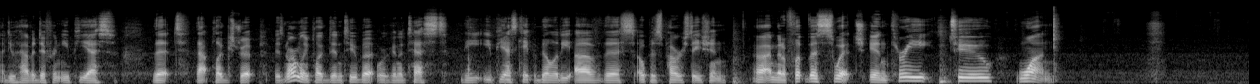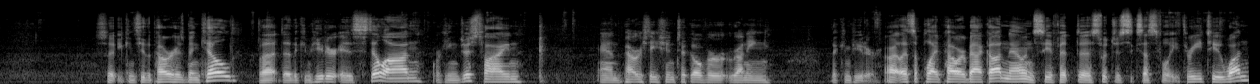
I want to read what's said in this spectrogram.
I do have a different UPS that that plug strip is normally plugged into, but we're going to test the UPS capability of this OUPES power station. Uh, I'm going to flip this switch in three, two, one. So you can see the power has been killed, but uh, the computer is still on, working just fine, and the power station took over running the computer. All right, let's apply power back on now and see if it uh, switches successfully. Three, two, one.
